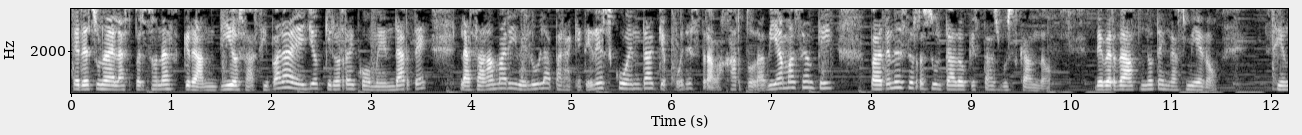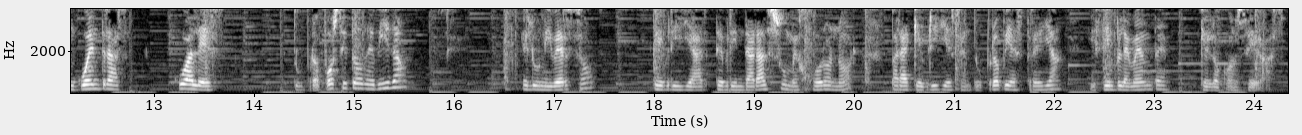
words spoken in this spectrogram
Eres una de las personas grandiosas y para ello quiero recomendarte la saga Maribelula para que te des cuenta que puedes trabajar todavía más en ti para tener ese resultado que estás buscando. De verdad, no tengas miedo. Si encuentras cuál es tu propósito de vida, el universo te, brillar, te brindará su mejor honor para que brilles en tu propia estrella y simplemente que lo consigas.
